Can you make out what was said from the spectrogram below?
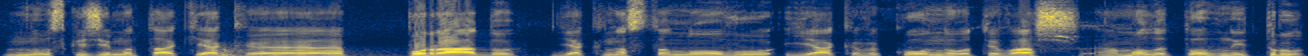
ну скажімо так, як. е, Пораду, як настанову, як виконувати ваш е, молитовний труд.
